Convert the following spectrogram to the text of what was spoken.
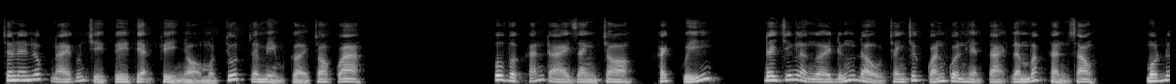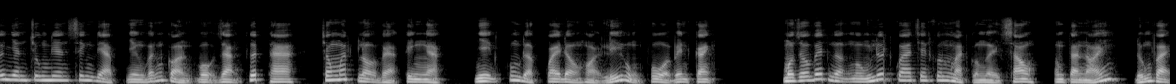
cho nên lúc này cũng chỉ tùy tiện phỉ nhỏ một chút rồi mỉm cười cho qua. Khu vực khán đài dành cho khách quý. Đây chính là người đứng đầu tranh chức quán quân hiện tại Lâm Bắc Thần sau. Một nữ nhân trung niên xinh đẹp nhưng vẫn còn bộ dạng thướt tha, trong mắt lộ vẻ kinh ngạc, nhịn không được quay đầu hỏi Lý Hùng Phu ở bên cạnh. Một dấu vết ngượng ngùng lướt qua trên khuôn mặt của người sau, ông ta nói, đúng vậy,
